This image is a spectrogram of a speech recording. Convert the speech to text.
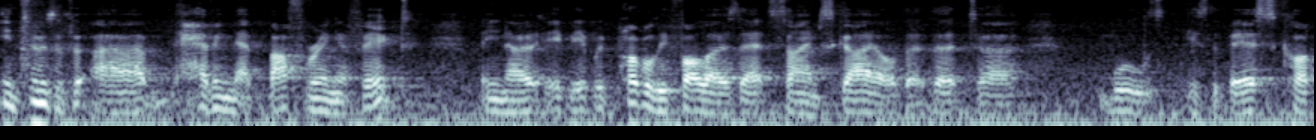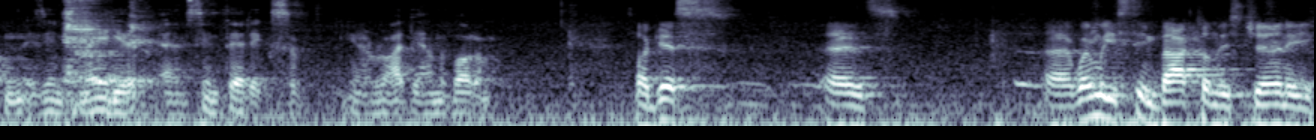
in terms of uh, having that buffering effect, you know, it, it, would probably follows that same scale that, that uh, wool is, the best, cotton is intermediate, and synthetics are, you know, right down the bottom. So I guess as uh, when we embarked on this journey,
